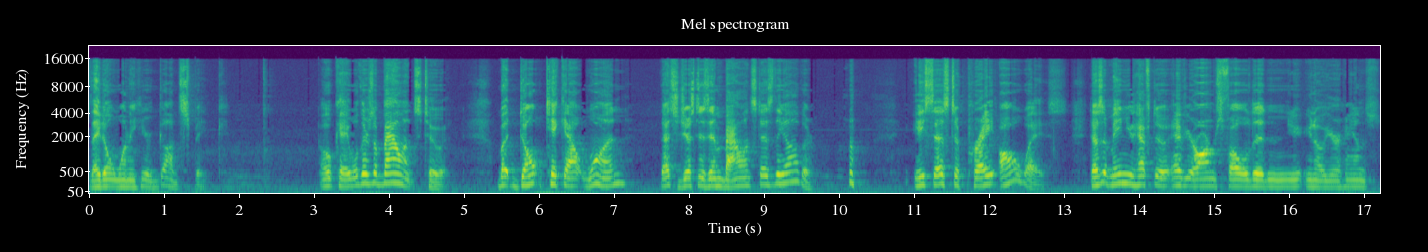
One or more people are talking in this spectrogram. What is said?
They don't want to hear God speak. Okay, well there's a balance to it. But don't kick out one. That's just as imbalanced as the other. he says to pray always. Doesn't mean you have to have your arms folded and you, you know your hands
